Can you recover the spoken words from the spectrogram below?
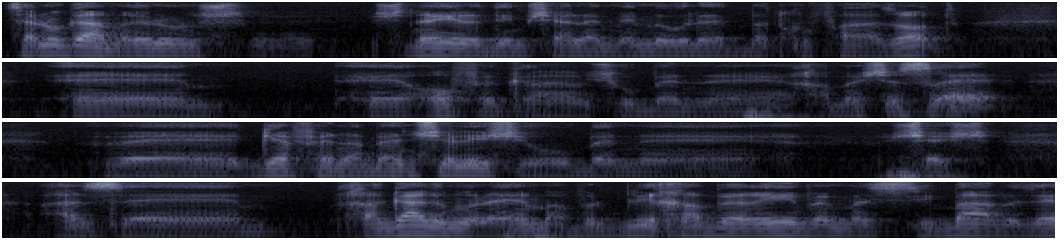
אצלנו גם, היו לנו ש... שני ילדים שהיה להם ימי הולדת בתקופה הזאת. אה, אה, אופק, שהוא בן 15, אה, וגפן הבן שלי, שהוא בן שש. אז חגגנו להם, אבל בלי חברים ומסיבה וזה.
